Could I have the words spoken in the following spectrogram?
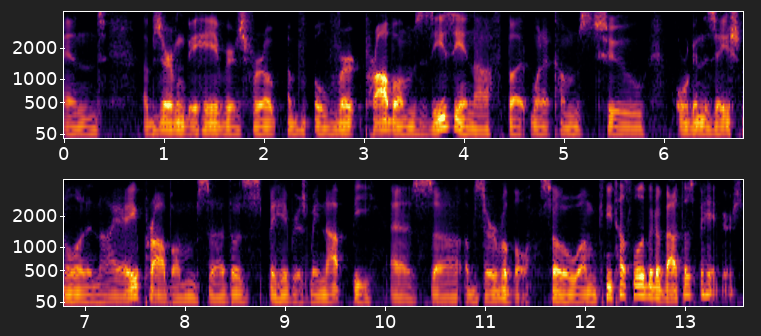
and observing behaviors for overt problems is easy enough, but when it comes to organizational and IA problems, uh, those behaviors may not be as uh, observable. So, um, can you tell us a little bit about those behaviors?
